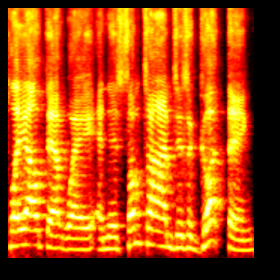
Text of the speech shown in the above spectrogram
play out that way. And there's sometimes there's a gut thing.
